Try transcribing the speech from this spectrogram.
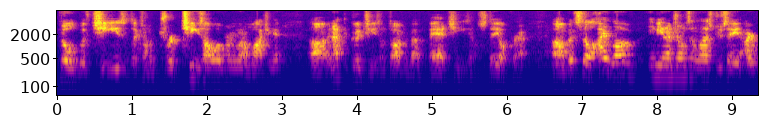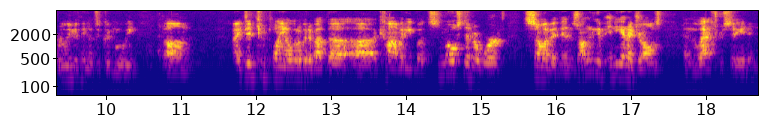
filled with cheese. It's like someone dripped cheese all over me when I'm watching it. Uh, and not the good cheese. I'm talking about bad cheese, you know, stale crap. Uh, but still, I love Indiana Jones and the Last Crusade. I really do think it's a good movie. Um, I did complain a little bit about the uh, comedy, but most of it worked. Some of it didn't. So I'm going to give Indiana Jones and The Last Crusade an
